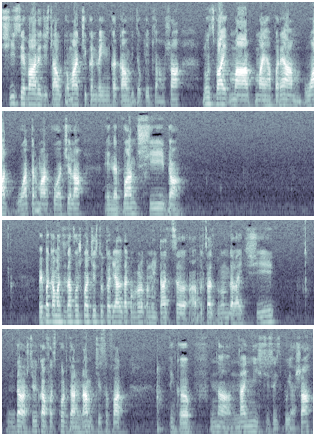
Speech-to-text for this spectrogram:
și se va înregistra automat și când vei încărca un videoclip sau așa, nu-ți va mai apărea watermark-ul acela enervant și da, Păi pe cam atât a fost cu acest tutorial, dacă vă rog nu uitați să apăsați butonul de like și... Da, știu că a fost scurt, dar n-am ce să fac, fiindcă n-ai nici ce să-i spui așa.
